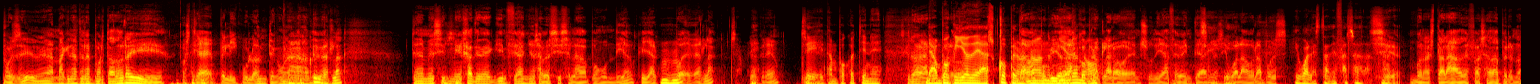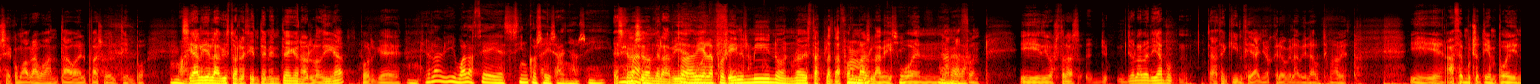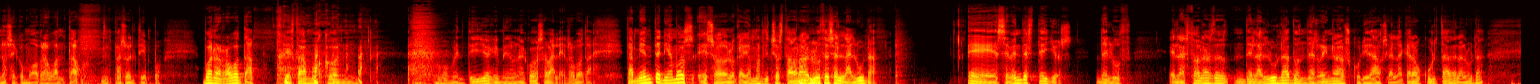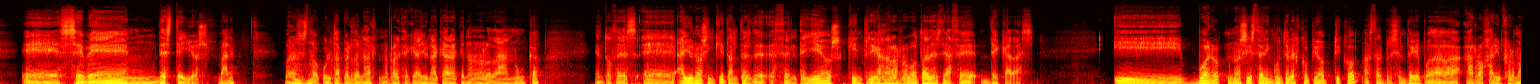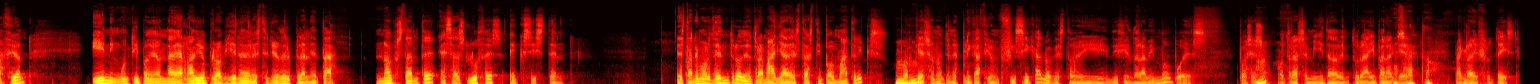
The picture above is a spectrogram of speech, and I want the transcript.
Pues sí, una máquina teleportadora y. Hostia, peliculón, tengo una ganas de verla. Mi, hija tiene 15 años, a ver si se la pongo un día, que ya puede verla, yo creo. Sí, tampoco tiene... es que no Da un poquillo de asco, pero Daba no un poquillo de miedo, asco, no. pero claro, en su día hace 20 años, Sí. igual ahora pues Igual está desfasada. Sí, claro. bueno, estará desfasada, pero no sé cómo habrá aguantado el paso del tiempo. Bueno. Si alguien la ha visto recientemente, que nos lo diga, porque Yo la vi igual hace 5 o 6 años. Y, es que no sé dónde la vi, Todavía o la en ver. Filmin o en una de estas plataformas Mm, la vi, sí, o en es verdad. Amazon. Y digo, ostras, yo, yo la vería po- hace 15 años, creo que la vi la última vez. Y hace mucho tiempo y no sé cómo habrá aguantado el paso del tiempo. Bueno, Robota, que estábamos con... Un momentillo, que mire una cosa. Vale, Robota. También teníamos eso, lo que habíamos dicho hasta ahora, luces en la luna. Eh, se ven destellos de luz en las zonas de, de la luna donde reina la oscuridad, o sea, en la cara oculta de la luna, eh, se ven destellos, ¿vale? Bueno, si está oculta, perdonar, me parece que hay una cara que no nos lo da nunca. Entonces, eh, hay unos inquietantes de centelleos que intrigan a los robots desde hace décadas. Y bueno, no existe ningún telescopio óptico hasta el presente que pueda arrojar información y ningún tipo de onda de radio proviene del exterior del planeta. No obstante, esas luces existen. Estaremos dentro de otra malla de estas tipo Matrix, porque eso no tiene explicación física, lo que estoy diciendo ahora mismo, pues, pues eso, otra semillita de aventura ahí para que, Exacto. para que la disfrutéis.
